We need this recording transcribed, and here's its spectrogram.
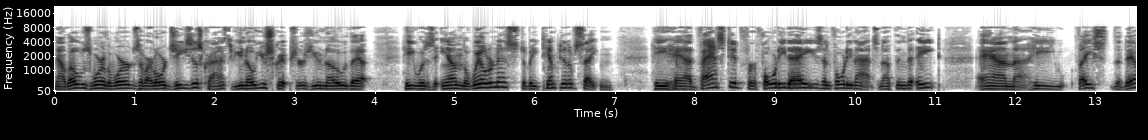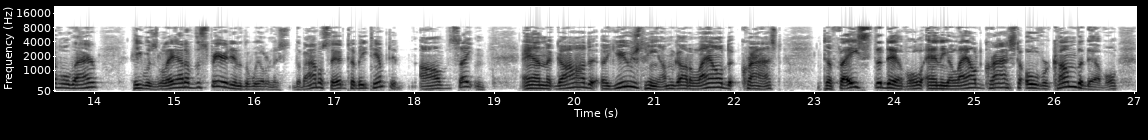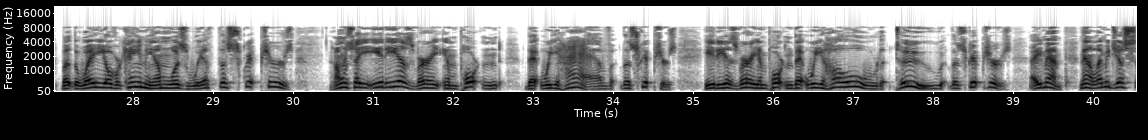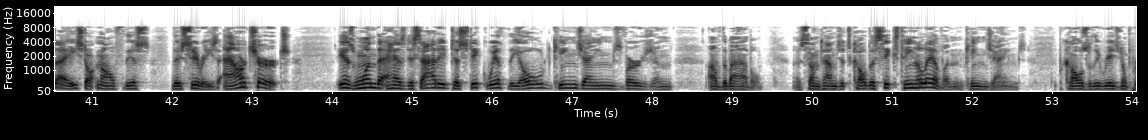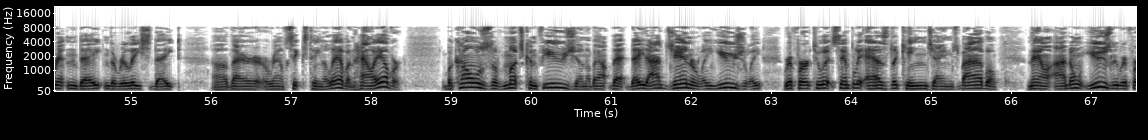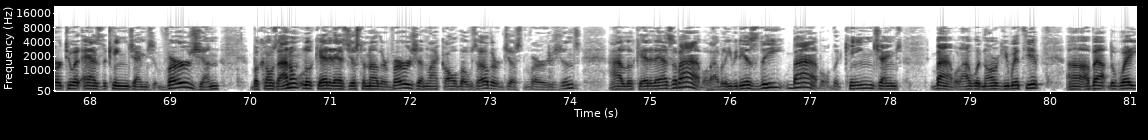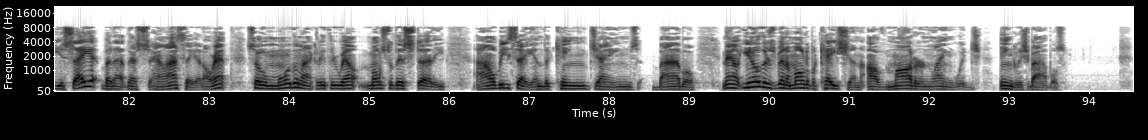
Now those were the words of our Lord Jesus Christ. If you know your scriptures, you know that he was in the wilderness to be tempted of Satan. He had fasted for 40 days and 40 nights, nothing to eat, and he faced the devil there. He was led of the Spirit into the wilderness, the Bible said, to be tempted of Satan. And God used him, God allowed Christ to face the devil and he allowed Christ to overcome the devil, but the way he overcame him was with the scriptures. I want to say it is very important that we have the scriptures. It is very important that we hold to the scriptures. Amen. Now let me just say, starting off this, this series, our church is one that has decided to stick with the old King James version of the Bible. Sometimes it's called the 1611 King James because of the original printing date and the release date uh, there around 1611. However, because of much confusion about that date, I generally, usually refer to it simply as the King James Bible. Now, I don't usually refer to it as the King James Version because I don't look at it as just another version like all those other just versions. I look at it as a Bible. I believe it is the Bible, the King James Bible. I wouldn't argue with you uh, about the way you say it, but I, that's how I say it. All right. So more than likely, throughout most of this study, I'll be saying the King James Bible. Now, you know, there's been a multiplication of modern language English Bibles.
